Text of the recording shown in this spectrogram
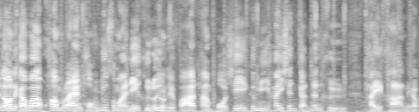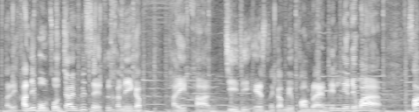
น่นอนนะครับว่าความแรงของยุคสมัยนี้คือรถยนต์ไฟฟ้าทางปอร์เช่ก็มีให้เช่นกันนั่นคือไทคานนะครับแต่คันที่ผมสนใจเป็นพิเศษคือคันนี้ครับไทคาน GTS นะครับมีความแรงที่เรียกได้ว่าสะ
